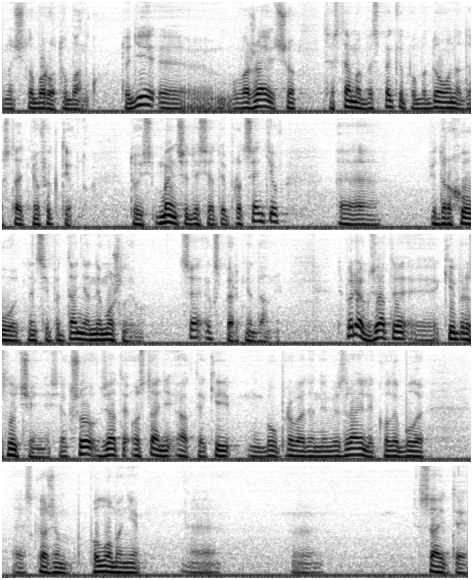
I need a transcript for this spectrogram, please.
значить, обороту банку. Тоді е, вважають, що система безпеки побудована достатньо ефективно. Тобто менше 10% е, відраховувати на ці питання неможливо. Це експертні дані. Тепер як взяти кіберзлочинність? Якщо взяти останній акт, який був проведений в Ізраїлі, коли були, скажімо, поломані е, е, сайти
